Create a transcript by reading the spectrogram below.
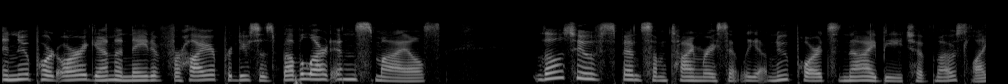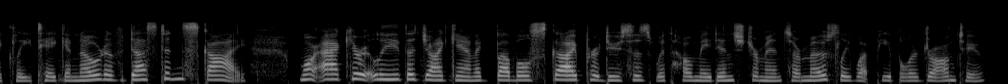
In Newport, Oregon, a native for hire produces bubble art and smiles. Those who have spent some time recently at Newport's Nye Beach have most likely taken note of Dustin Sky, more accurately, the gigantic bubbles Sky produces with homemade instruments are mostly what people are drawn to.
